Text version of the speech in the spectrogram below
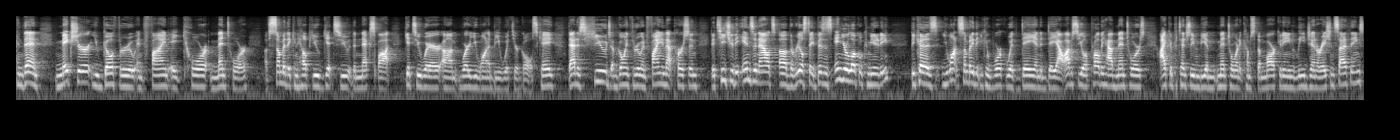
And then make sure you go through and find a core mentor of somebody that can help you get to the next spot get to where um, where you want to be with your goals okay? That is huge of going through and finding that person to teach you the ins and outs of the real estate business in your local community because you want somebody that you can work with day in and day out. Obviously you'll probably have mentors. I could potentially even be a mentor when it comes to the marketing lead generation side of things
